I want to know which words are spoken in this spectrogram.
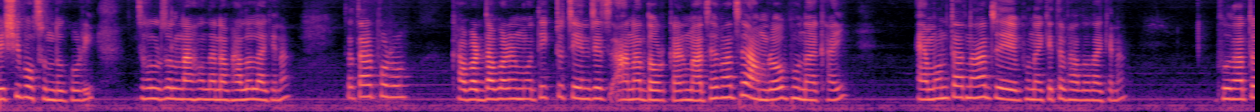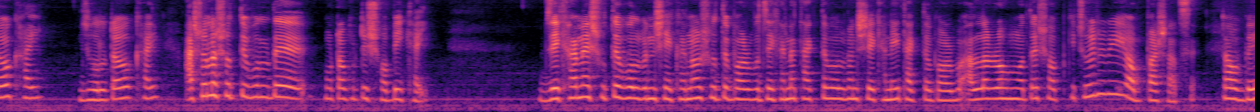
বেশি পছন্দ করি। ঝোল ঝোল না হলে না ভালো লাগে না। তো তারপরও খাবার দাবারের মধ্যে একটু চেঞ্জেস আনা দরকার। মাঝে মাঝে আমরাও ভুনা খাই। এমনটা না যে ভুনা খেতে ভালো লাগে না। ভুনাটাও খাই, ঝোলটাও খাই। আসলে সত্যি বলতে মোটামুটি সবই খাই। যেখানে শুতে বলবেন সেখানেও শুতে পারব, যেখানে থাকতে বলবেন সেখানেই থাকতে পারব। আল্লাহর রহমতে সব কিছুরই অভ্যাস আছে। তবে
